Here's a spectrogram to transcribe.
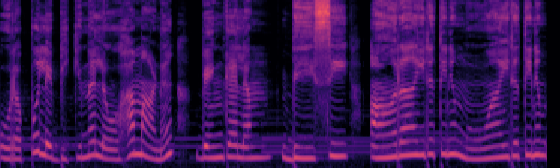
ഉറപ്പു ലഭിക്കുന്ന ലോഹമാണ് വെങ്കലം. ബി സി ആറായിരത്തിനും മൂവായിരത്തിനും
